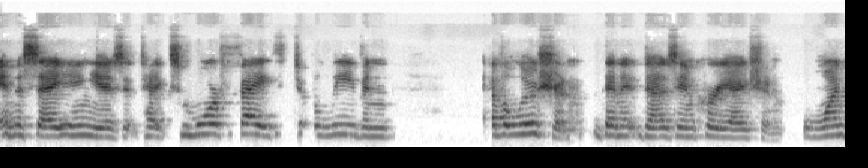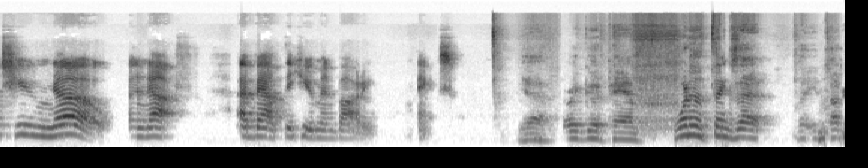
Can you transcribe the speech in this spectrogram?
And the saying is it takes more faith to believe in evolution than it does in creation once you know enough about the human body. Thanks. Yeah, very good, Pam. One of the things that, that you touched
